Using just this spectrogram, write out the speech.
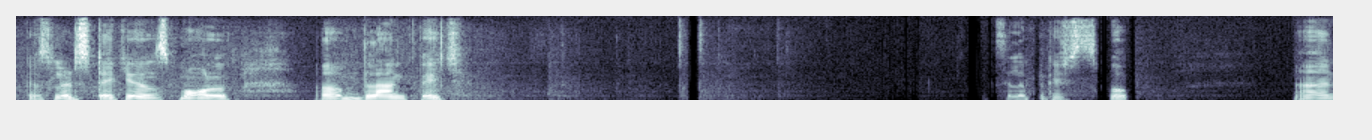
Okay so let's take a small uh, blank page. Excel application scope. And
